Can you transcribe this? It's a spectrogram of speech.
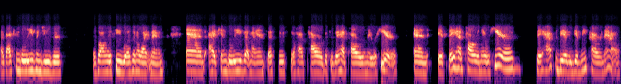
Like I can believe in Jesus as long as he wasn't a white man. And I can believe that my ancestors still have power because they had power when they were here. And if they had power when they were here, they have to be able to give me power now,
